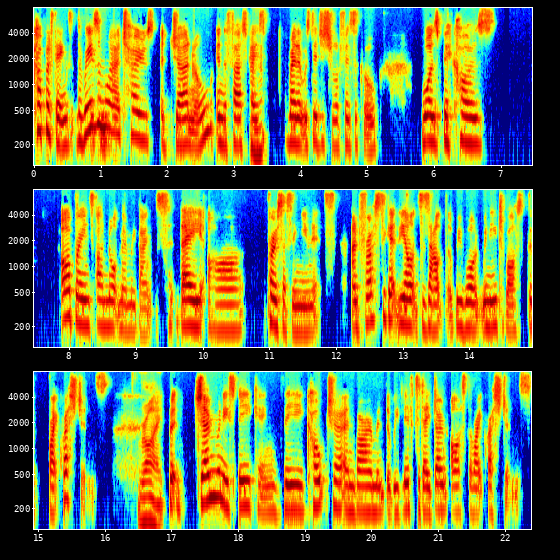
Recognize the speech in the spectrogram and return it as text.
couple of things. The reason why I chose a journal in the first place, whether it was digital or physical, was because our brains are not memory banks. They are processing units. And for us to get the answers out that we want, we need to ask the right questions. Right. But generally speaking, the culture environment that we live today don't ask the right questions.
